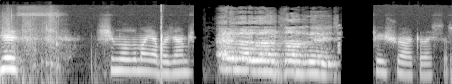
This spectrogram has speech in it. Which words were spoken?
Yes. Şimdi o zaman yapacağım kardeş. şey şu arkadaşlar.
